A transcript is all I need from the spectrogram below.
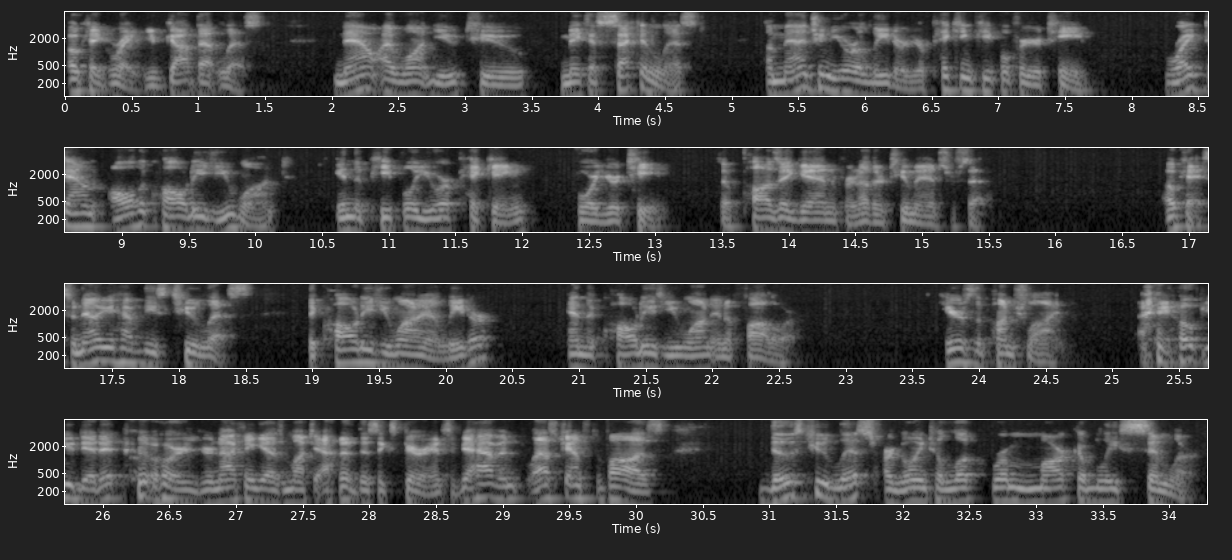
Okay, great. You've got that list. Now I want you to make a second list. Imagine you're a leader, you're picking people for your team. Write down all the qualities you want in the people you are picking for your team. So pause again for another two minutes or so. Okay, so now you have these two lists the qualities you want in a leader and the qualities you want in a follower. Here's the punchline. I hope you did it, or you're not going to get as much out of this experience. If you haven't, last chance to pause those two lists are going to look remarkably similar.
